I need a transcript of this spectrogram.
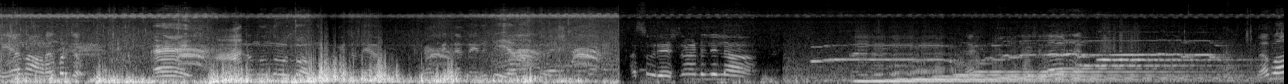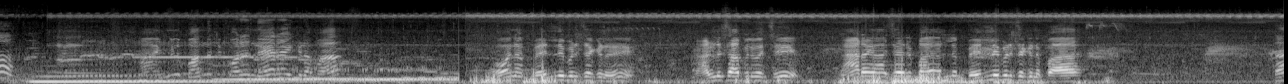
നീ നാടകം പഠിച്ചോ? ഏയ് ഞാനൊന്നും തുറന്നു നോക്കിയിട്ടില്ല. പിന്നെ എന്തെങ്കിലും ചെയ്യാൻ. ആ സുരേഷിനെ കണ്ടില്ല വന്നിട്ട് കുറെ നേരായിക്കണപ്പാ ഓനെ ബെല്ല് പിടിച്ചേക്കണ്. കള്ള് ഷാപ്പിൽ വെച്ച് നാടകാശാര് നല്ല ബെല്ല് വിളിച്ചേക്കണപ്പാ ആ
